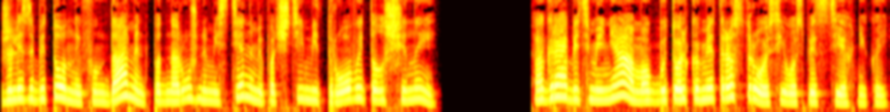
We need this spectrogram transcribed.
Железобетонный фундамент под наружными стенами почти метровой толщины. Ограбить меня мог бы только метрострой с его спецтехникой.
